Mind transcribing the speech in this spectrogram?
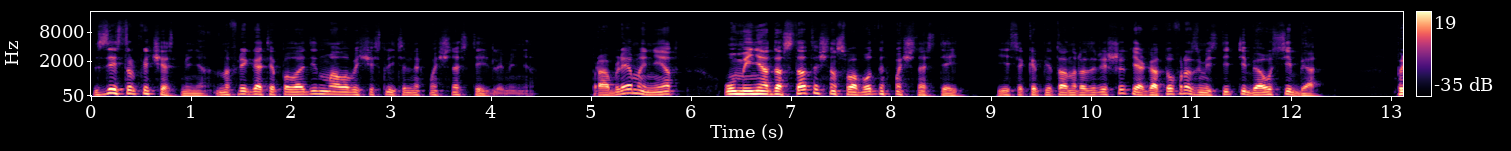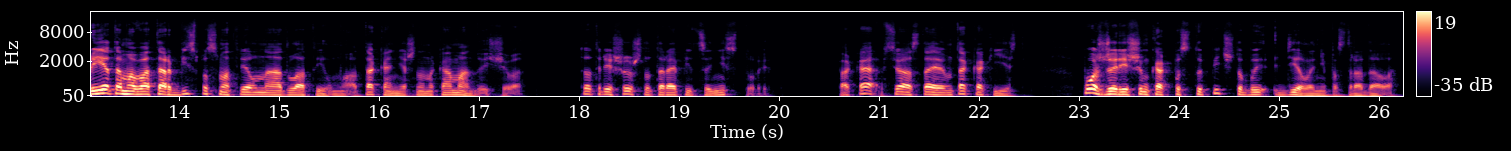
Здесь только часть меня. На фрегате «Паладин» мало вычислительных мощностей для меня. Проблемы нет. У меня достаточно свободных мощностей. Если капитан разрешит, я готов разместить тебя у себя. При этом аватар Бис посмотрел на Адлат Илму, а так, конечно, на командующего. Тот решил, что торопиться не стоит. Пока все оставим так, как есть. Позже решим, как поступить, чтобы дело не пострадало.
